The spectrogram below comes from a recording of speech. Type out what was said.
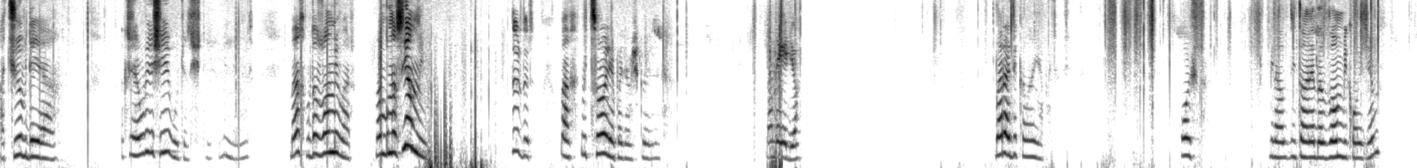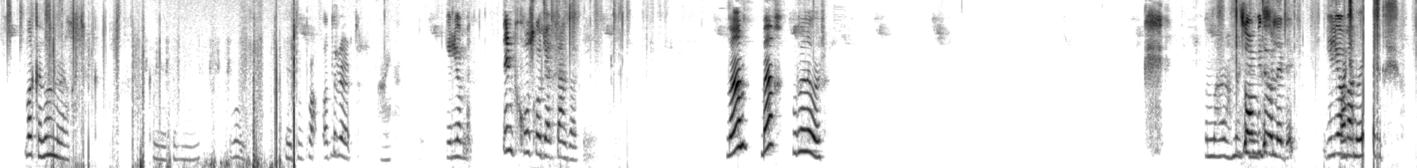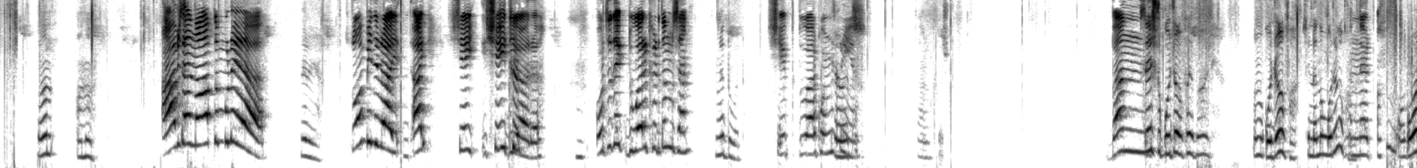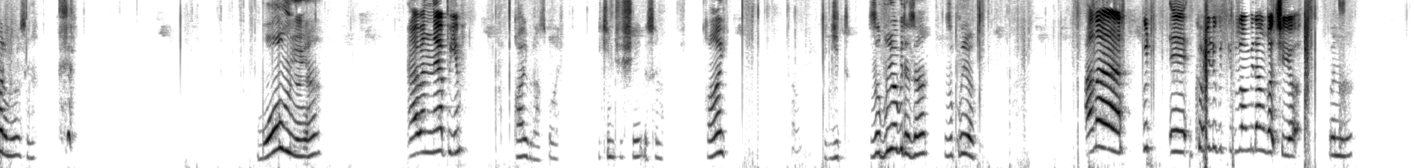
Açıyor bir de ya. Arkadaşlar buraya şey koyacağız işte ya. Bilmiyoruz. Bak burada zombi var. Lan bu nasıl yanmıyor? Dur dur. Bak bir troll yapacağım şu gözleri. Ben de geliyorum. Baracı kalan yapacağım. Koş. Biraz bir tane de zombi koyacağım. Bakalım ne yapacak. Zombi. Patlatır orada. Aynen. Geliyorum ben. Benimki koskoca sen zaten. Lan bak burada ne var? Allah rahmet Zombi de ölecek. Geliyorum ben. Açmaya çalışıyor. Lan anam. Abi sen ne yaptın buraya? Nereye? Zombidir ay. Ay şey şey diyarı. Ortadaki duvarı kırdın mı sen? Ne duvarı? Şey duvar koymuştun ya. Evet. Tamam kır. Ben Sen şu koca kafayı bari. Lan koca kafa. Senin adın koca kafa mı? Anne Boğarım lan seni. Bu olmuyor ya. Ya ben ne yapayım? Kay biraz kay. İkinci şey de sen olsun. Kay. Git. Zıplıyor bir de sen. Zıplıyor. Ana e, köylü küçük zombiden kaçıyor. Önüne.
